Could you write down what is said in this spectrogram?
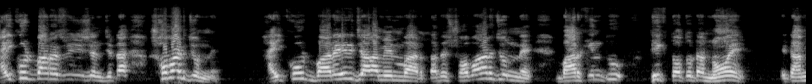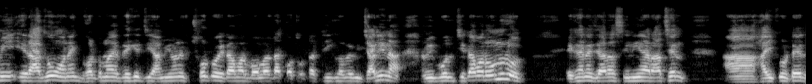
high court bar association যেটা সবার জন্য। হাইকোর্ট বারের যারা মেম্বার তাদের সবার জন্য বার কিন্তু ঠিক ততটা নয়। এটা আমি এর আগেও অনেক ঘটনায় দেখেছি, আমি অনেক ছোট, এটা আমার বলাটা কতটা ঠিক হবে আমি জানি না, আমি বলছি এটা আমার অনুরোধ। এখানে যারা সিনিয়র আছেন হাইকোর্টের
